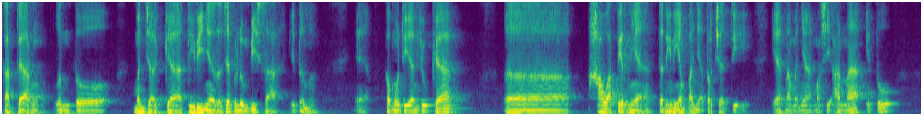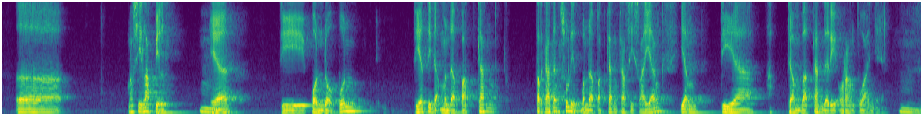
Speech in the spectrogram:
kadang untuk menjaga dirinya saja belum bisa gitu loh. Ya, kemudian juga eh, khawatirnya dan ini yang banyak terjadi ya namanya masih anak itu eh, masih labil Hmm. ya di pondok pun dia tidak mendapatkan terkadang sulit mendapatkan kasih sayang yang dia dambakan dari orang tuanya Hmm.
